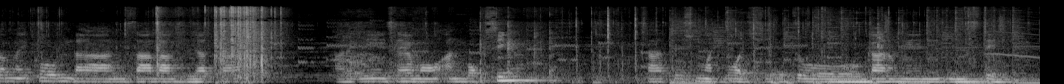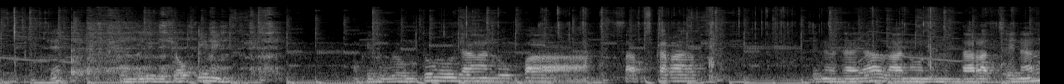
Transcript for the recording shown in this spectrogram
Assalamualaikum dan salam sejahtera. Hari ini saya mau unboxing Satu smartwatch yaitu Garmin Instinct. Oke, yang beli di Shopee nih. Oke sebelum itu jangan lupa subscribe channel saya Lanun Darat Channel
